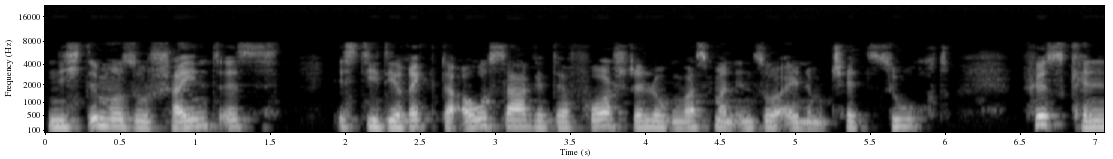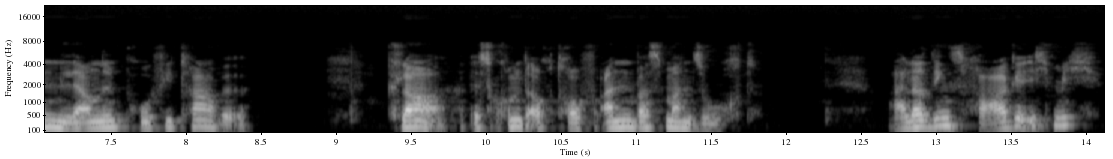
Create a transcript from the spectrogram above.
Nicht immer so scheint es, ist die direkte Aussage der Vorstellung, was man in so einem Chat sucht, fürs Kennenlernen profitabel. Klar, es kommt auch drauf an, was man sucht. Allerdings frage ich mich,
